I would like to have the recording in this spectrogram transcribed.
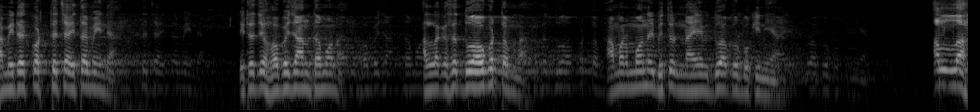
আমি এটা করতে চাইতামই না। এটা যে হবে জানতামও না। আল্লাহর কাছে দোয়াও করতাম না। আমার মনের ভিতর নাই, আমি দোয়া করব কি নিয়ে? আল্লাহ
